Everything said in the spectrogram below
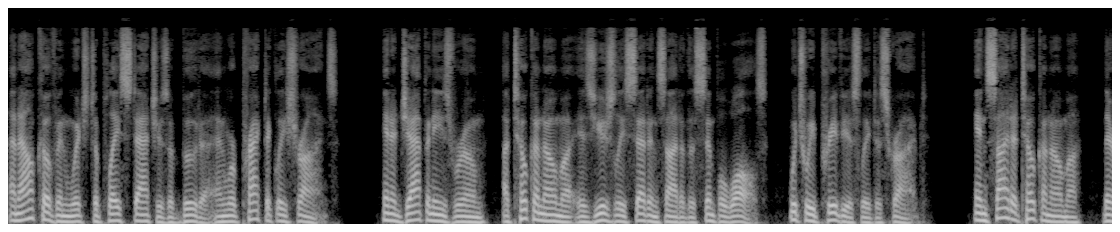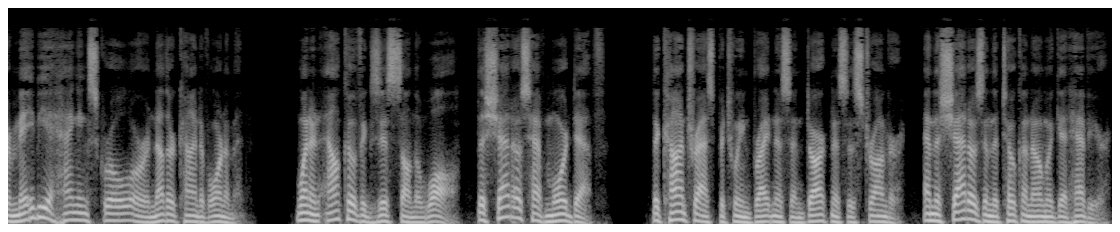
an alcove in which to place statues of Buddha and were practically shrines. In a Japanese room, a tokonoma is usually set inside of the simple walls, which we previously described. Inside a tokonoma, there may be a hanging scroll or another kind of ornament. When an alcove exists on the wall, the shadows have more depth. The contrast between brightness and darkness is stronger, and the shadows in the tokonoma get heavier,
